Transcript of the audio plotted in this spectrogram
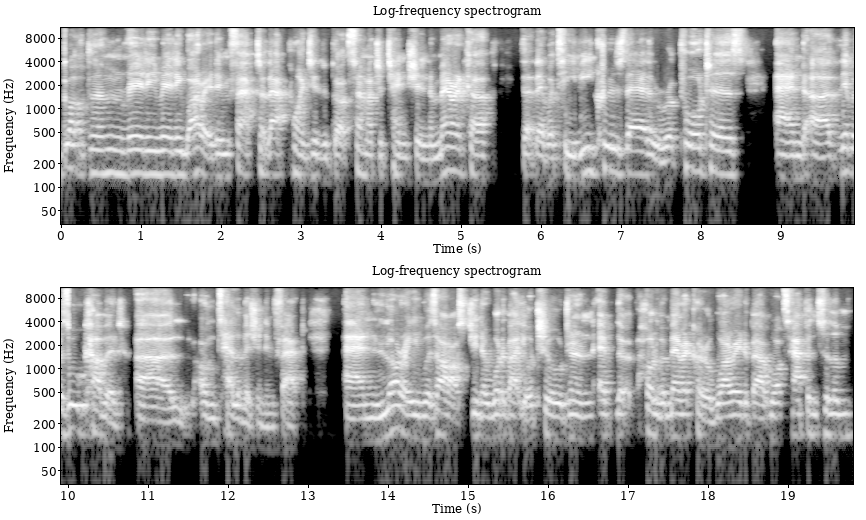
got them really, really worried. In fact, at that point, it had got so much attention in America that there were TV crews there, there were reporters, and uh, it was all covered uh, on television, in fact. And Lori was asked, you know, what about your children? The whole of America are worried about what's happened to them.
